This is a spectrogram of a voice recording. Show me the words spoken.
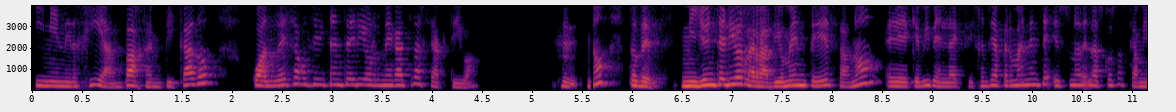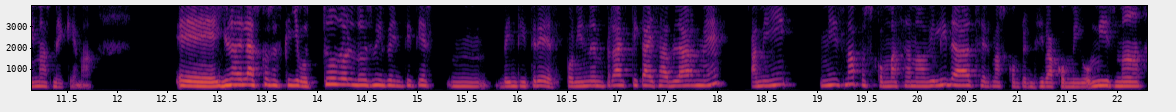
y mi energía baja en picado cuando esa vocecita interior negativa se activa. Hmm. ¿No? Entonces, mi yo interior, la radiomente esa, ¿no? Eh, que vive en la exigencia permanente, es una de las cosas que a mí más me quema. Eh, y una de las cosas que llevo todo el 2023 23, mm, poniendo en práctica es hablarme a mí misma, pues con más amabilidad, ser más comprensiva conmigo misma,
